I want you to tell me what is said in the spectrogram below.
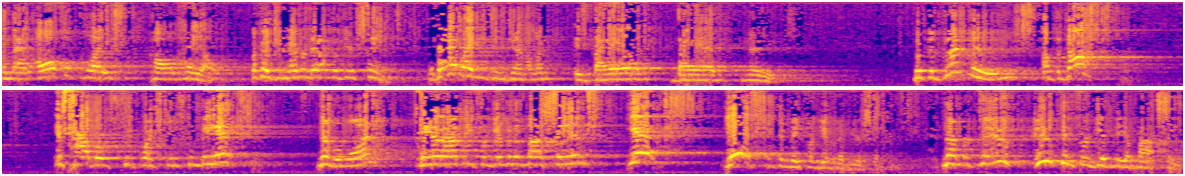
in that awful place called hell because you never dealt with your sins. That, ladies and gentlemen, is bad, bad news. But the good news of the gospel is how those two questions can be answered. Number one, can I be forgiven of my sins? Yes. Yes, you can be forgiven of your sins. Number two, who can forgive me of my sins?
